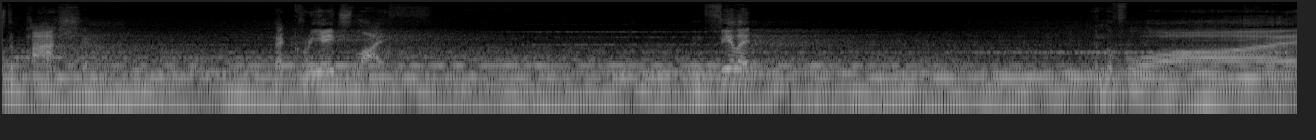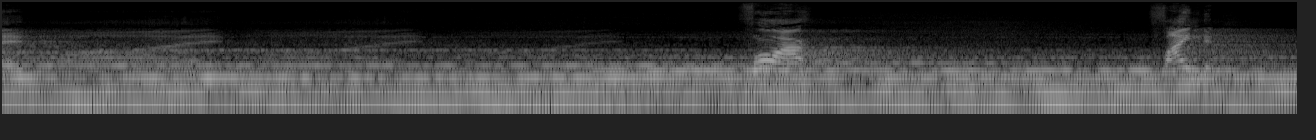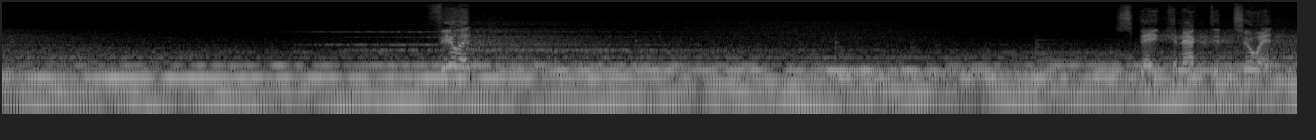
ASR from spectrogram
It's the passion that creates life. And feel it in the void. Find it. Feel it. Stay connected to it.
